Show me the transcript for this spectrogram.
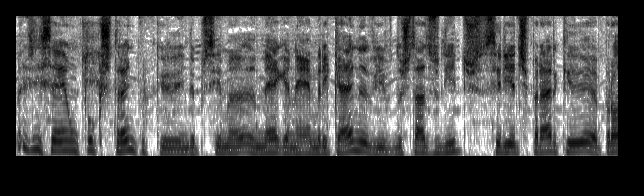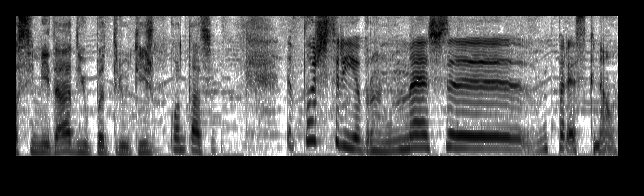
Mas isso é um pouco estranho, porque ainda por cima a Meghan é americana, vive nos Estados Unidos. Seria de esperar que a proximidade e o patriotismo contassem. Pois seria, Bruno, mas uh, parece que não.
